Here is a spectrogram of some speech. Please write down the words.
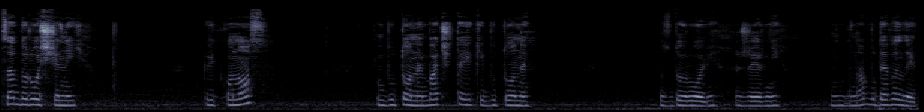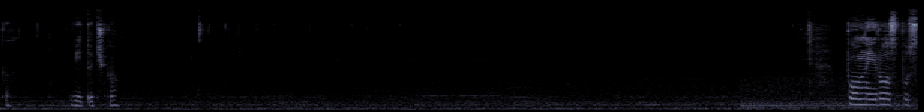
Це дорощений квітконос. Бутони, бачите, які бутони здорові, жирні. Вона буде велика квіточка. Повний розпуск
